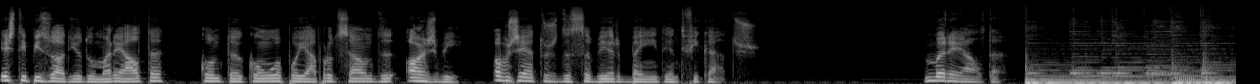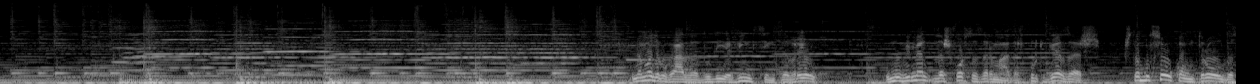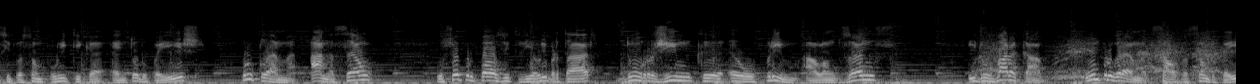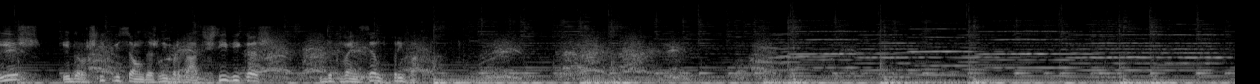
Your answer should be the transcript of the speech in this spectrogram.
Este episódio do Maré Alta conta com o apoio à produção de OSBI, Objetos de Saber Bem Identificados. Maré Alta. Na madrugada do dia 25 de abril, o movimento das Forças Armadas Portuguesas estabeleceu o controle da situação política em todo o país, proclama à nação o seu propósito de a libertar de um regime que a oprime há longos anos e de levar a cabo um programa de salvação do país e de restituição das liberdades cívicas de que vem sendo privado.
